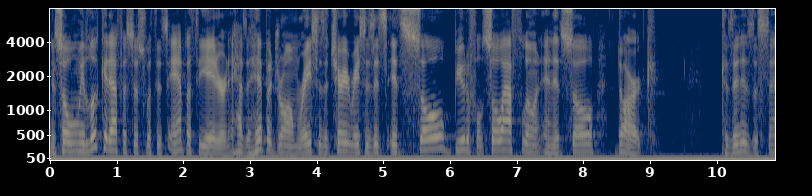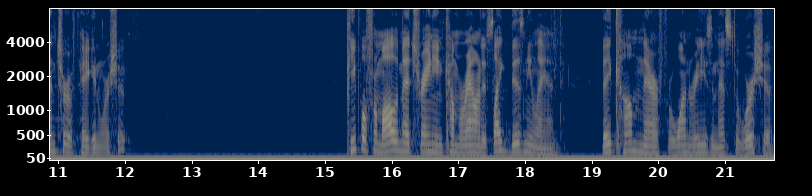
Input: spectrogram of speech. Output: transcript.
And so when we look at Ephesus with its amphitheater and it has a hippodrome, races, a chariot races, it's, it's so beautiful, so affluent, and it's so dark because it is the center of pagan worship. People from all the Mediterranean come around. It's like Disneyland. They come there for one reason that's to worship.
